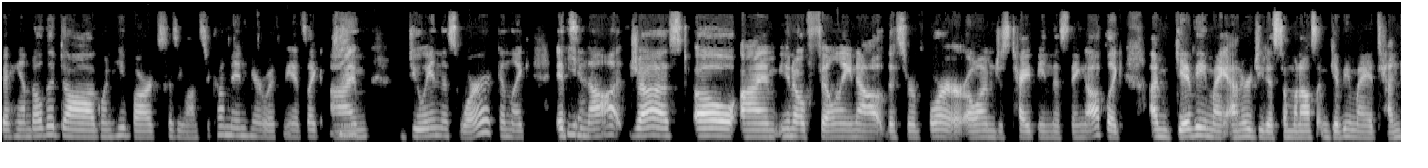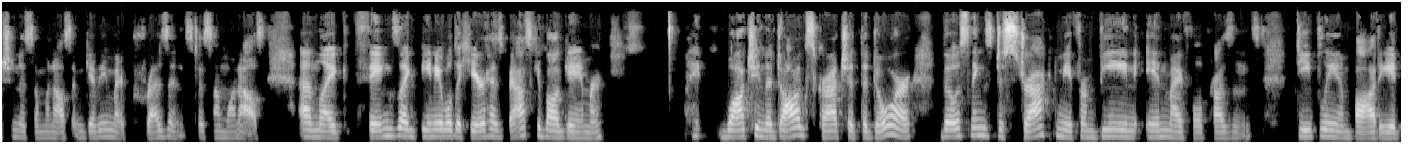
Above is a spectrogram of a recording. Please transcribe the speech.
you to handle the dog when he barks because he wants to come in here with me. It's like mm-hmm. I'm doing this work and like it's yeah. not just oh i'm you know filling out this report or oh i'm just typing this thing up like i'm giving my energy to someone else i'm giving my attention to someone else i'm giving my presence to someone else and like things like being able to hear his basketball game or watching the dog scratch at the door those things distract me from being in my full presence deeply embodied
